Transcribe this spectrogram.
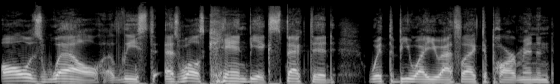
all is well, at least as well as can be expected with the BYU athletic department. And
